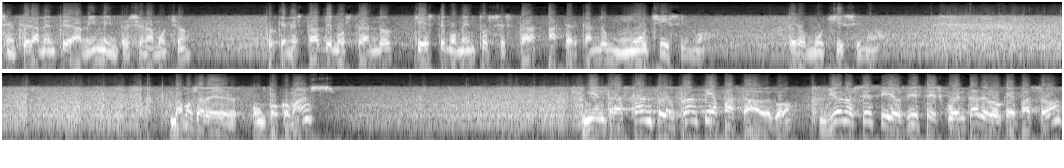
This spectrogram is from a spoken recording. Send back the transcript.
sinceramente a mí me impresiona mucho, porque me está demostrando que este momento se está acercando muchísimo, pero muchísimo. Vamos a ver un poco más. Mientras tanto, en Francia pasa algo. Yo no sé si os disteis cuenta de lo que pasó.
